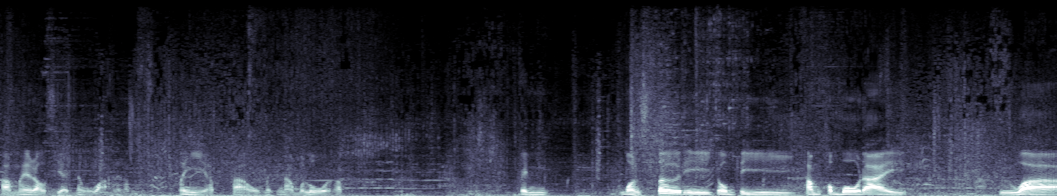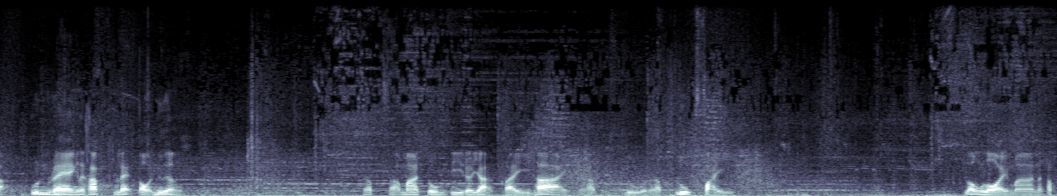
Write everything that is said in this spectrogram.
ทำให้เราเสียจังหวะนะครับนี่ครับข้าแมกนาโมโลนครับ เป็นมอนสเตอร์ที่โจมตีทำคอมโบได้ ถือว่ารุนแรงนะครับและต่อเนื่องครับสามารถโจมตีระยะไกลได้นะครับ ดูนะครับลูกไฟ ล่องลอยมานะครับ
